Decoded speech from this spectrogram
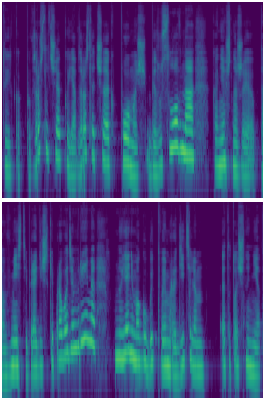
ты как бы взрослый человек, я взрослый человек, помощь, безусловно, конечно же, там вместе периодически проводим время, но я не могу быть твоим родителем, это точно нет.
